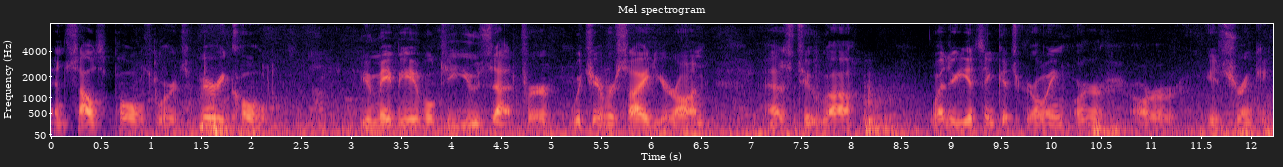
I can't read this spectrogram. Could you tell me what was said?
and south poles where it's very cold. You may be able to use that for whichever side you're on as to uh, whether you think it's growing or, or it's shrinking.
